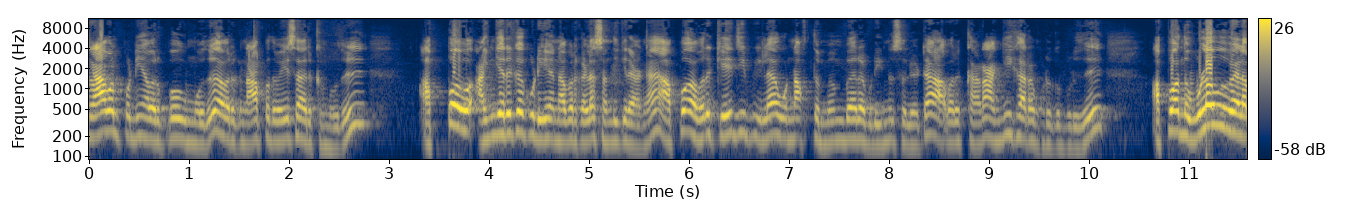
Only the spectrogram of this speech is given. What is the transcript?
ட்ராவல் பண்ணி அவர் போகும்போது அவருக்கு நாற்பது வயசாக இருக்கும்போது அப்போ அங்கே இருக்கக்கூடிய நபர்களை சந்திக்கிறாங்க. அப்போ அவர் கேஜிபியில் ஒன் ஆஃப் த மெம்பர் அப்படின்னு சொல்லிட்டு அவருக்கான அங்கீகாரம் கொடுக்கப்படுது. அப்போ அந்த உளவு வேலை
